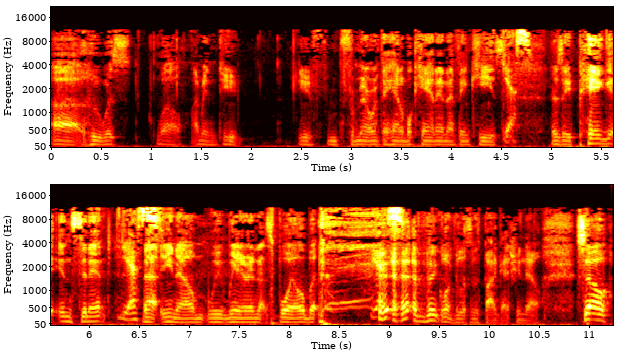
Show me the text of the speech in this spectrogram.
uh, who was well. I mean, do you you familiar with the Hannibal canon? I think he's Yes. There's a pig incident. Yes. That you know we we are not spoil, but Yes. I think if you listen to this podcast, you know. So,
